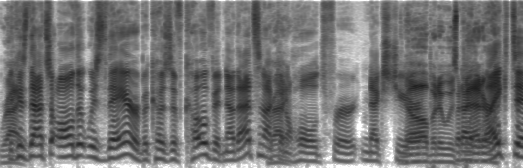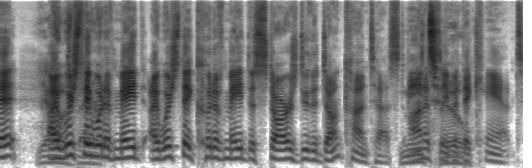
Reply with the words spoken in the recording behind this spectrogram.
Right. because that's all that was there because of COVID. Now that's not going to hold for next year. No, but it was but better. I liked it. Yeah, I it wish they would have made. I wish they could have made the stars do the dunk contest. Me honestly, too. but they can't.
